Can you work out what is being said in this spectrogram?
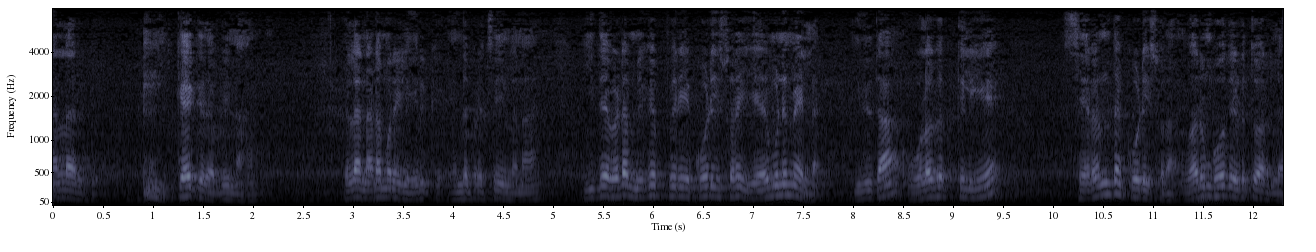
நல்லா இருக்குது கேட்குது அப்படின்னா எல்லாம் நடைமுறையில் இருக்குது எந்த பிரச்சனையும் இல்லைன்னா இதை விட மிகப்பெரிய கோடீஸ்வரன் எவனுமே இல்லை. இதுதான் உலகத்திலேயே சிறந்த கோடீஸ்வரன். வரும்போது எடுத்து வரல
